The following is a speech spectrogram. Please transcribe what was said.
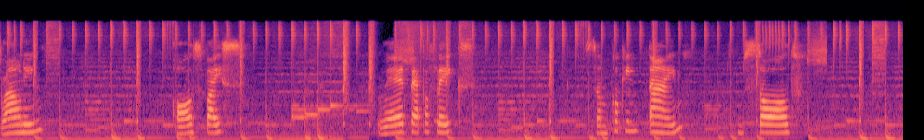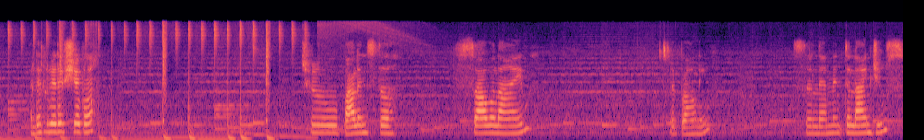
browning. Allspice red pepper flakes. Some cooking thyme. Some salt a little bit of sugar to balance the sour lime the browning the lemon the lime juice.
